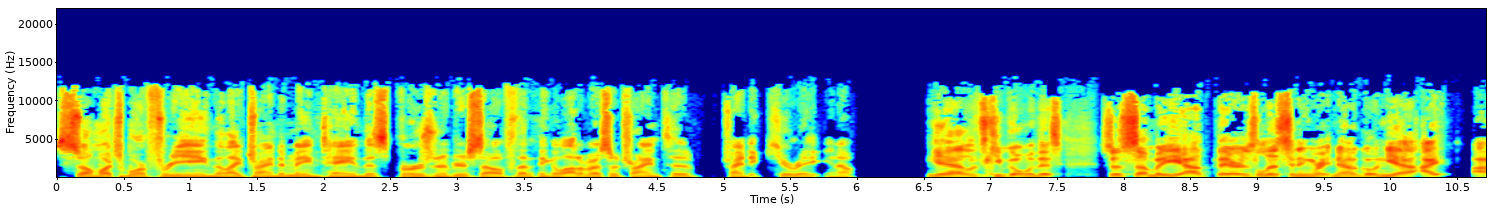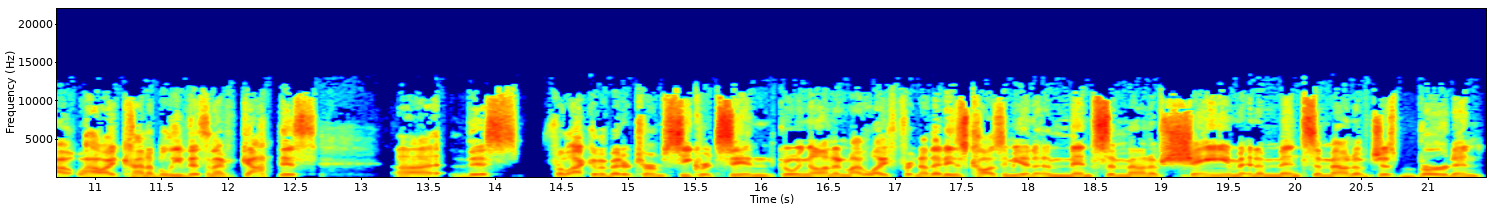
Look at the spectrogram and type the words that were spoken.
so much more freeing than like trying to mm. maintain this version of yourself that I think a lot of us are trying to trying to curate, you know. Yeah, let's keep going with this. So somebody out there is listening right now, going, "Yeah, I, uh, wow, I kind of believe this, and I've got this, uh, this, for lack of a better term, secret sin going on in my life right now that is causing me an immense amount of shame, an immense amount of just burden."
